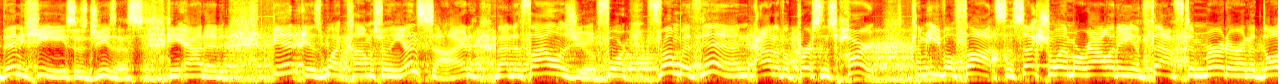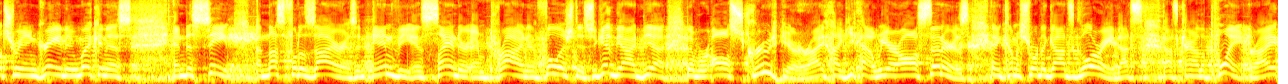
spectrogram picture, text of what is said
Then he, says Jesus, he added, It is what comes from the inside that defiles you. For from within, out of a person's heart, come evil thoughts and sexual immorality and theft and murder and adultery and greed and wickedness and deceit and lustful desires and envy and slander and pride and foolishness. You get the idea that we're all screwed here, right? Like, yeah, we are all sinners and come short of God's glory. That's, that's kind of the point, right?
